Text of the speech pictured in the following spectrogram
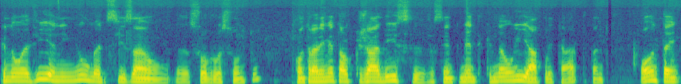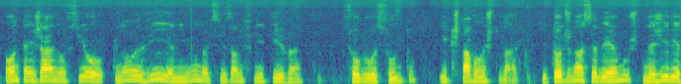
que não havia nenhuma decisão uh, sobre o assunto, contrariamente ao que já disse recentemente que não ia aplicar. Portanto, ontem, ontem já anunciou que não havia nenhuma decisão definitiva sobre o assunto e que estavam a estudar. E todos nós sabemos, na gíria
